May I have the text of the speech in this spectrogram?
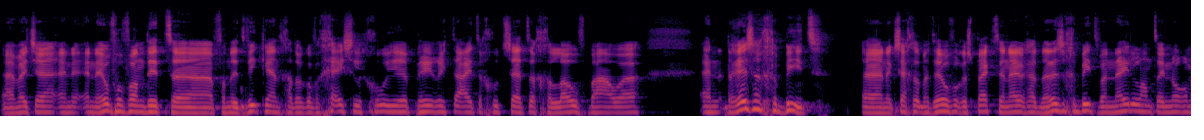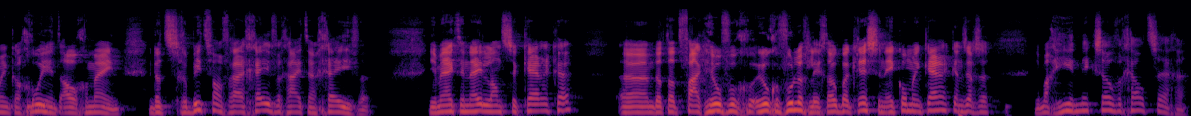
Weet je, en, en heel veel van dit, uh, van dit weekend gaat ook over geestelijk groeien, prioriteiten goed zetten, geloof bouwen. En er is een gebied, en ik zeg dat met heel veel respect en nederigheid, er is een gebied waar Nederland enorm in kan groeien in het algemeen. En dat is het gebied van vrijgevigheid en geven. Je merkt in Nederlandse kerken uh, dat dat vaak heel, heel gevoelig ligt, ook bij christenen. Ik kom in kerk en zeggen ze, je mag hier niks over geld zeggen.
